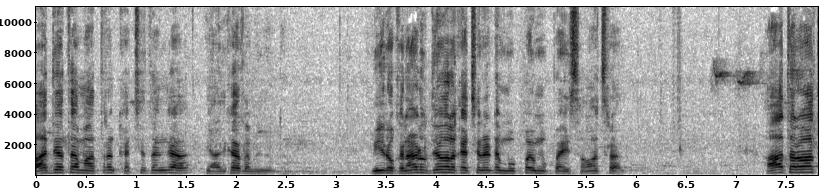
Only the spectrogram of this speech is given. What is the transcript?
బాధ్యత మాత్రం ఖచ్చితంగా మీ అధికారుల మీద ఉంటుంది. మీరు ఒకనాడు ఉద్యోగాలకు వచ్చినట్టే ముప్పై ముప్పై ఐదు సంవత్సరాలు ఆ తర్వాత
